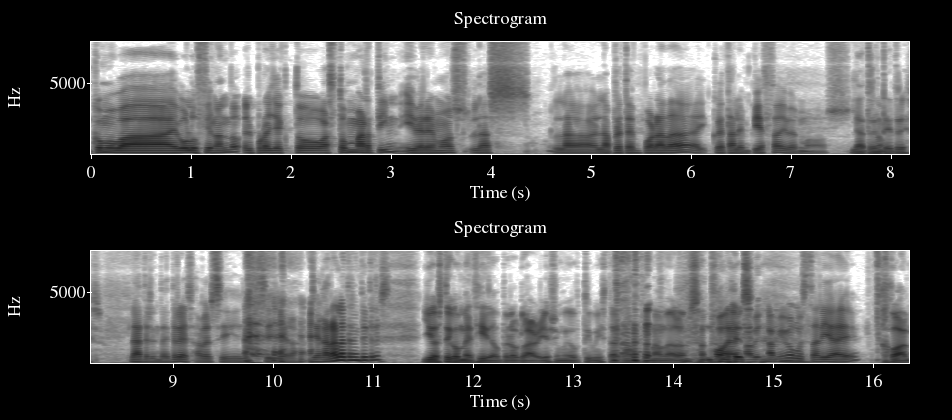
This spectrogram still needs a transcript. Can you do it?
cómo va evolucionando el proyecto Aston Martin y veremos las, la, la pretemporada, qué tal empieza y vemos... La ¿no? 33. La 33, a ver si, si llega. ¿Llegará la 33? Yo estoy convencido, pero claro, yo soy muy optimista con Fernando Alonso. Joder, a, mí, a mí me gustaría, ¿eh? Joder,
